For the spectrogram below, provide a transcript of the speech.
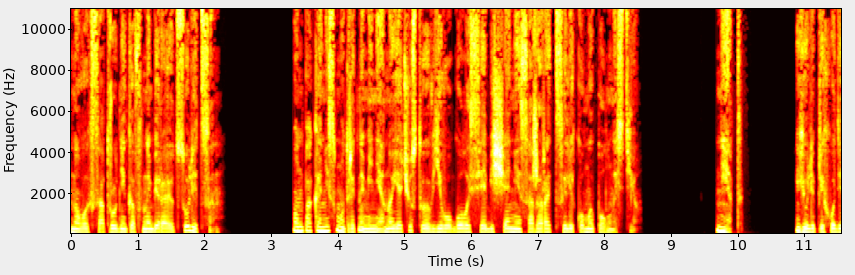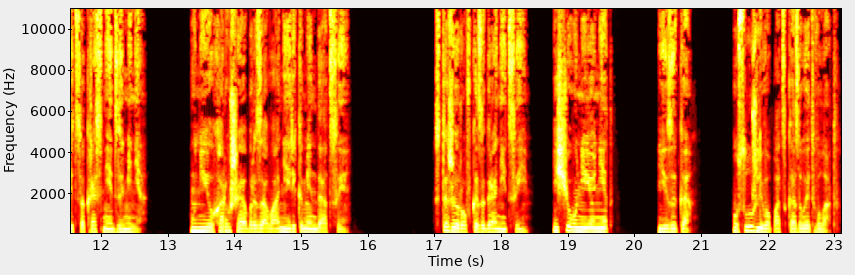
Новых сотрудников набирают с улицы. Он пока не смотрит на меня, но я чувствую в его голосе обещание сожрать целиком и полностью. Нет. Юле приходится краснеть за меня. У нее хорошее образование, рекомендации. Стажировка за границей. Еще у нее нет языка. Услужливо подсказывает Влад.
